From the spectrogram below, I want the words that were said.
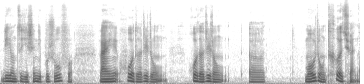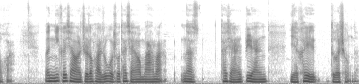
利用自己身体不舒服，来获得这种获得这种呃某种特权的话，那你可想而知的话，如果说他想要妈妈，那他显然必然也可以得逞的。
